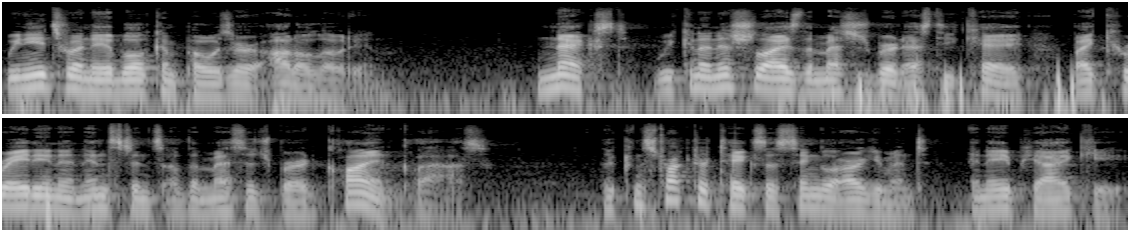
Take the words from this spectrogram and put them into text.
we need to enable Composer autoloading. Next, we can initialize the MessageBird SDK by creating an instance of the MessageBird client class. The constructor takes a single argument, an API key.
